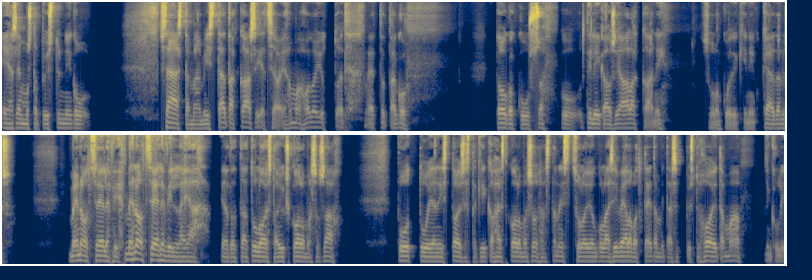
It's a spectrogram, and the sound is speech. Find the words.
eihän semmoista pysty niin säästämään mistään takaisin, että se on ihan mahdoton juttu, että, että tota, kun toukokuussa, kun tilikausi alkaa, niin sulla on kuitenkin niin kuin käytännössä menot, selvi, menot selvillä ja, ja tota, tuloista yksi kolmasosa puuttuu ja niistä toisestakin kahdesta kolmasosasta, niin sitten sulla on jonkinlaisia velvoitteita, mitä sä pysty hoitamaan niin kuin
